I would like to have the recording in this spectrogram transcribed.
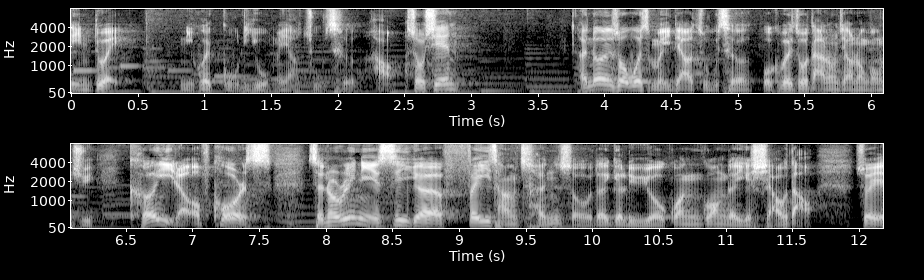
领队你会鼓励我们要租车？好，首先。很多人说，为什么一定要租车？我可不可以坐大众交通工具？可以了，Of course，Santorini 是一个非常成熟的一个旅游观光的一个小岛，所以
